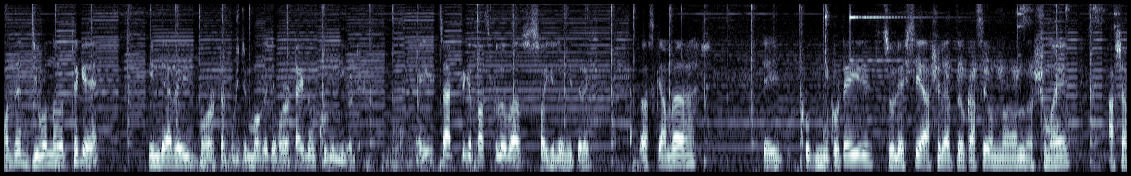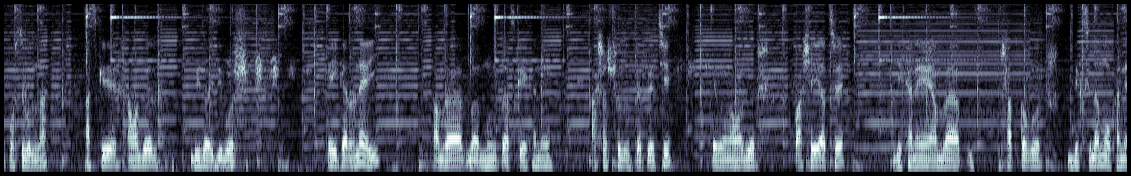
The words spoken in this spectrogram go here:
আমাদের জীবননগর থেকে ইন্ডিয়ার এই বড়টা, পশ্চিমবঙ্গের যে বড়টা একদম খুবই নিকটে। এই চার থেকে পাঁচ কিলো বা ছয় কিলোর ভিতরে। তো আজকে আমরা এই খুব নিকটেই চলে এসেছি। আসলে এত কাছে অন্য অন্য সময়ে আসা পসিবল না। আজকে আমাদের বিজয় দিবস এই কারণেই আমরা মূলত আজকে এখানে আসার সুযোগটা পেয়েছি এবং আমাদের পাশেই আছে যেখানে আমরা সাত কবর দেখছিলাম। ওখানে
